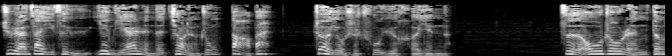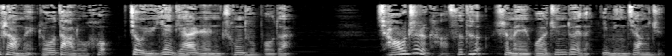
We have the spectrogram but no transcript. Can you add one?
居然在一次与印第安人的较量中大败，这又是出于何因呢？自欧洲人登上美洲大陆后，就与印第安人冲突不断。乔治·卡斯特是美国军队的一名将军，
